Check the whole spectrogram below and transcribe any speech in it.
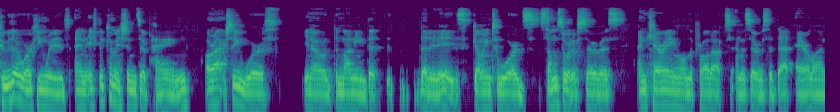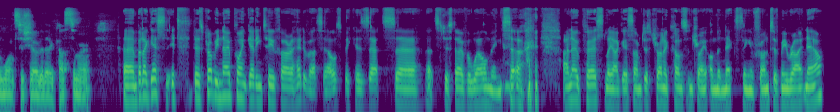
who they're working with and if the commissions they're paying are actually worth you know the money that that it is going towards some sort of service and carrying on the product and the service that that airline wants to show to their customer. Um, but I guess there's probably no point getting too far ahead of ourselves because that's uh, that's just overwhelming. So I know personally, I guess I'm just trying to concentrate on the next thing in front of me right now,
